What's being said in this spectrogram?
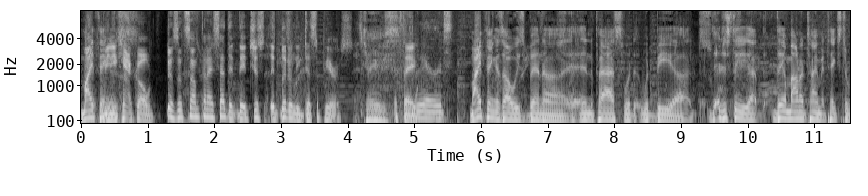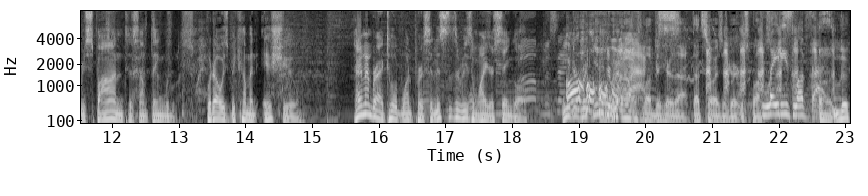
My thing. I thing mean, you can't go. Is it something I said? That it just it literally disappears. Jeez. If they Weird. My thing has always been uh, in the past would would be uh, just the uh, the amount of time it takes to respond to something would would always become an issue. I remember I told one person, "This is the reason why you're single. You need to, re- you need to Women always love to hear that. That's always a great response. Ladies love that. Uh, look,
